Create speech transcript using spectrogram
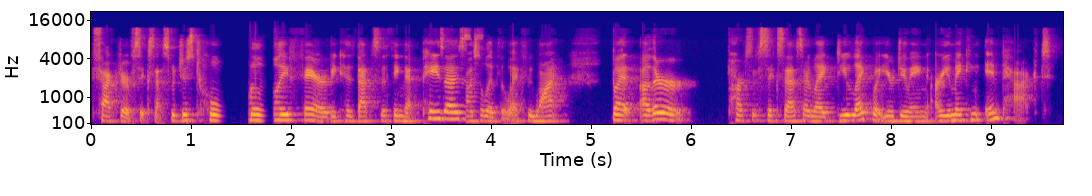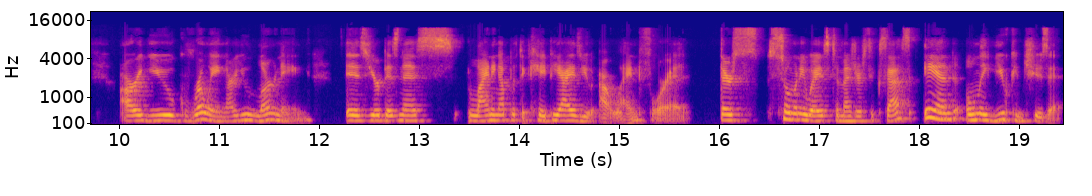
factor of success, which is totally fair because that's the thing that pays us to live the life we want. But other parts of success are like, do you like what you're doing? Are you making impact? Are you growing? Are you learning? Is your business lining up with the KPIs you outlined for it? There's so many ways to measure success, and only you can choose it.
